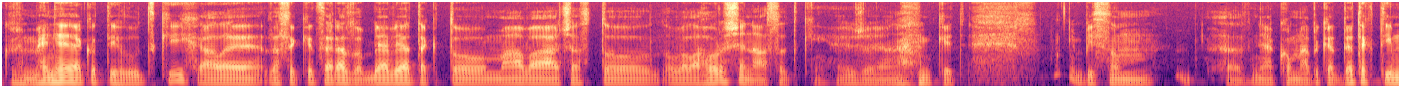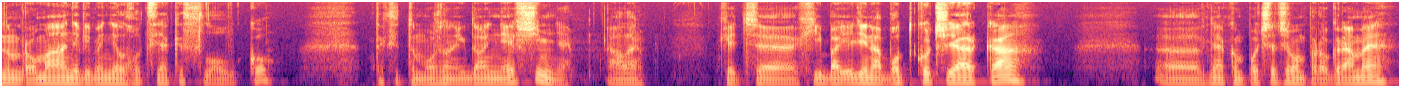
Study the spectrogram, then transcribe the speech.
akože menej ako tých ľudských, ale zase keď sa raz objavia, tak to máva často oveľa horšie následky. Hej? Že keď by som v nejakom napríklad detektívnom románe vymenil hociaké slovko, tak si to možno nikto ani nevšimne. Ale keď e, chýba jediná bodkočiarka e, v nejakom počítačovom programe,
